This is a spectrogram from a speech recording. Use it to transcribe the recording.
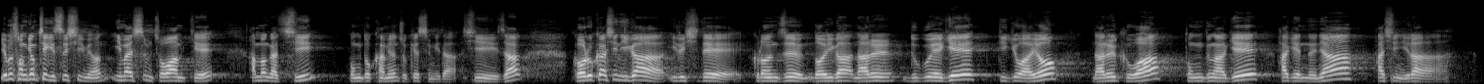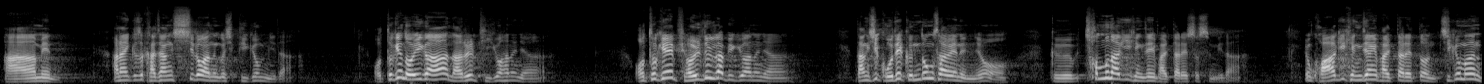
여러분 성경책 있으시면 이 말씀 저와 함께 한번 같이 봉독하면 좋겠습니다. 시작. 거룩하신 이가 이르시되 그런즉 너희가 나를 누구에게 비교하여 나를 그와 동등하게 하겠느냐 하시니라. 아멘. 하나님께서 가장 싫어하는 것이 비교입니다. 어떻게 너희가 나를 비교하느냐? 어떻게 별들과 비교하느냐? 당시 고대 근동 사회는요. 그 천문학이 굉장히 발달했었습니다. 과학이 굉장히 발달했던 지금은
